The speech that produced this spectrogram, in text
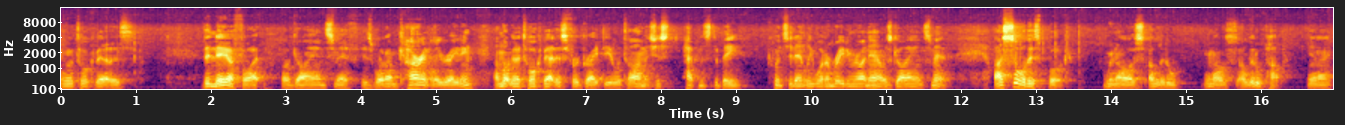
I want to talk about this. The Neophyte by Guy N. Smith is what I'm currently reading. I'm not going to talk about this for a great deal of time. It just happens to be coincidentally what I'm reading right now is Guy N. Smith. I saw this book when I was a little when I was a little pup, you know,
